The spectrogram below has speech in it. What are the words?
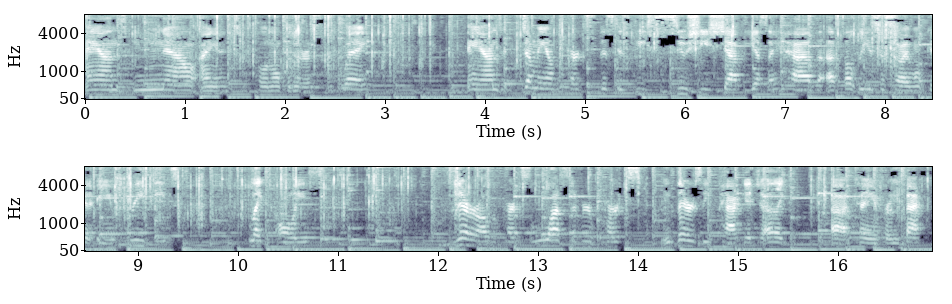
And now I'm going to pull and open the rest of the way. And dumping out the parts, this is the Sushi Chef. Yes, I have uh, felt these just so I won't get a repeat, like always. There are all the parts, lots of different parts. There's the package. I like uh, cutting it from the back,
